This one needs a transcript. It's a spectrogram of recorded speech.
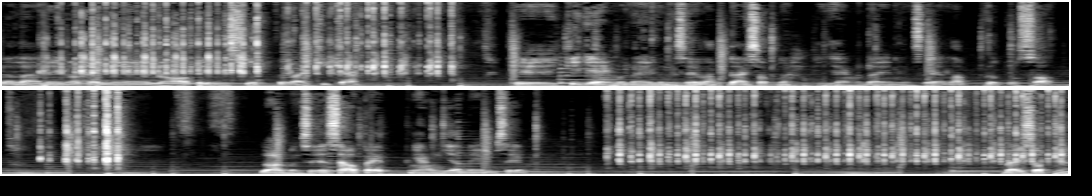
nên là anh em có thể nghe rõ tiếng switch với lại keycap thì cái dàn bên đây mình sẽ lắp đai shot nè. Cái dàn bên đây mình sẽ lắp double shot rồi mình sẽ sao test ngắn cho anh em xem. Đai shot nè.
